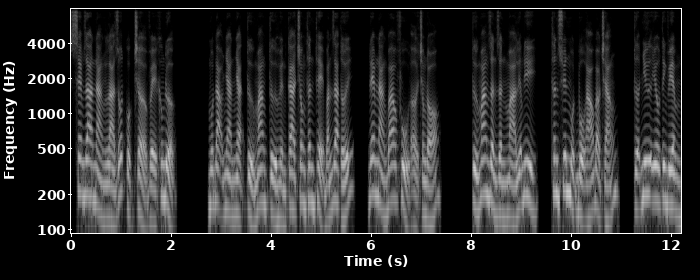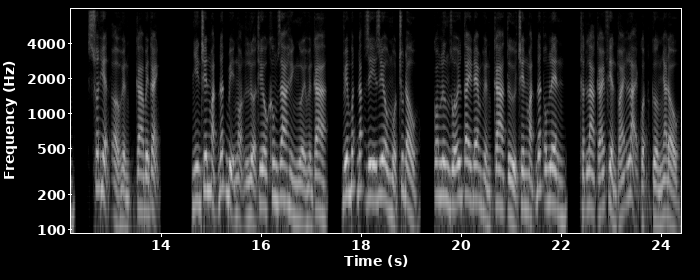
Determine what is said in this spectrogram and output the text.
Xem ra nàng là rốt cuộc trở về không được. Một đạo nhàn nhạt tử mang từ huyền ca trong thân thể bắn ra tới, đem nàng bao phủ ở trong đó. Tử mang dần dần mà liễm đi, thân xuyên một bộ áo bào trắng, tựa như yêu tinh viêm, xuất hiện ở huyền ca bên cạnh. Nhìn trên mặt đất bị ngọn lửa thiêu không ra hình người huyền ca, viêm bất đắc dĩ riêu một chút đầu, con lưng rỗi tay đem huyền ca từ trên mặt đất ôm lên, thật là cái phiền toái lại quật cường nha đầu.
